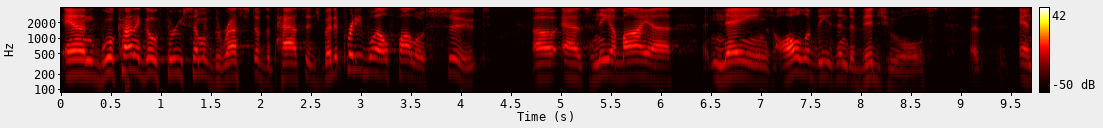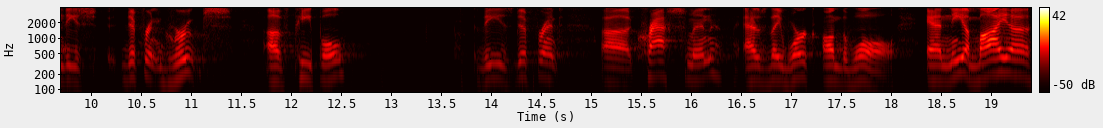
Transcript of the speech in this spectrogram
And we'll kind of go through some of the rest of the passage, but it pretty well follows suit uh, as Nehemiah names all of these individuals uh, and these different groups of people, these different uh, craftsmen as they work on the wall. And Nehemiah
